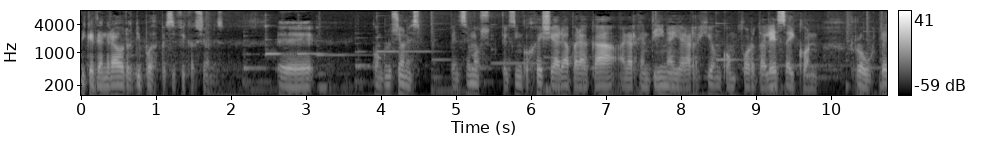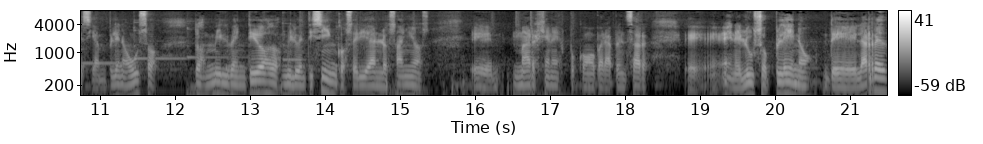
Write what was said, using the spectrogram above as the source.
y que tendrá otro tipo de especificaciones. Eh, conclusiones. Pensemos que el 5G llegará para acá, a la Argentina y a la región con fortaleza y con robustez y en pleno uso. 2022-2025 serían los años eh, márgenes como para pensar eh, en el uso pleno de la red.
